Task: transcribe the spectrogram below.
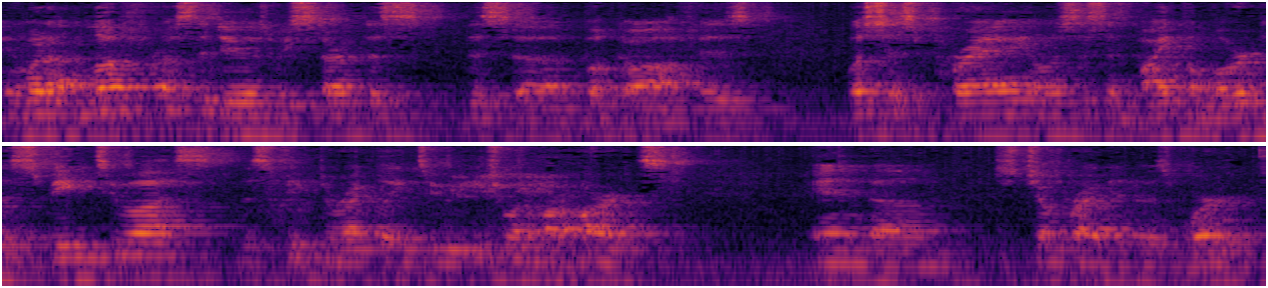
And what I'd love for us to do as we start this, this uh, book off is let's just pray and let's just invite the Lord to speak to us, to speak directly to each one of our hearts, and um, just jump right into His Word.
